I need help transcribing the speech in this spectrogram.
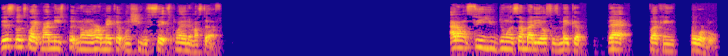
this looks like my niece putting on her makeup when she was six, playing in my stuff. I don't see you doing somebody else's makeup that fucking horrible.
